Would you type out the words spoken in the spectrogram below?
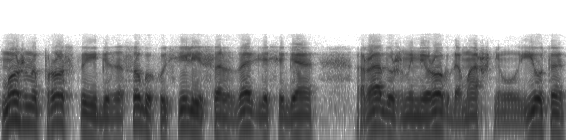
Можно просто и без особых усилий создать для себя радужный мирок домашнего уюта,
